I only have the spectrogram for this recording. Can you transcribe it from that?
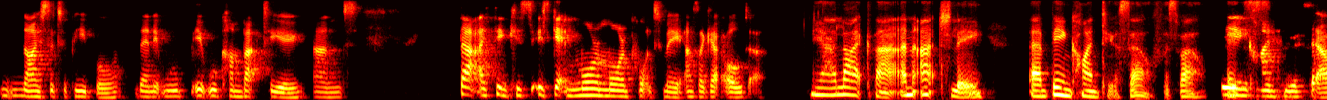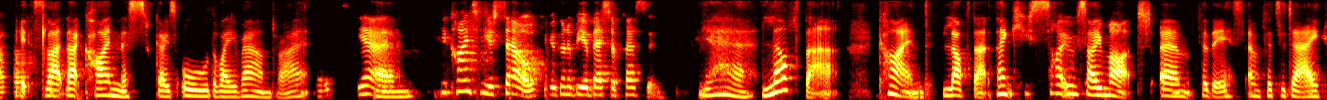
nicer to people, then it will it will come back to you, and that I think is is getting more and more important to me as I get older. yeah, I like that. And actually, um, being kind to yourself as well. Being it's, kind to yourself. it's like that kindness goes all the way around, right? yeah. Um, if you're kind to yourself, you're going to be a better person. Yeah, love that. Kind, love that. Thank you so, so much um, for this and for today.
